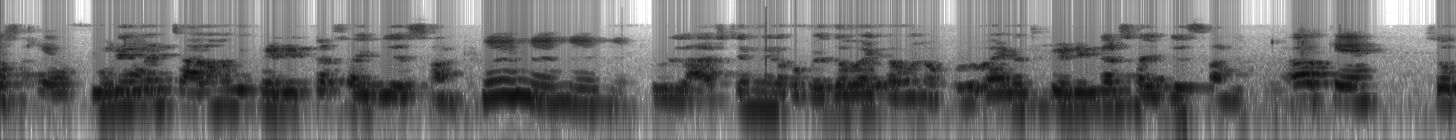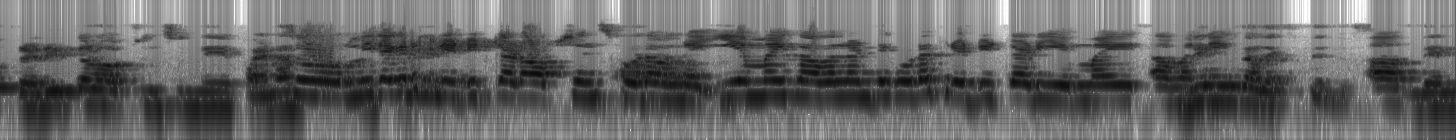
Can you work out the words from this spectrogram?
Okay, okay. ఇప్పుడు ఏంటంటే చాలా మంది క్రెడిట్ కార్డ్ స్వైప్ చేస్తా ఉంటారు హ్మ్, హ్మ్, హ్మ్, హ్మ్. ఇప్పుడు లాస్ట్ టైం నేను ఒక పెద్ద బైక్ అమ్మినప్పుడు ఆయన క్రెడిట్ కార్డ్ స్వైప్ చేస్తాను okay so credit card options ఉన్నాయి ఫైనాన్స్ సో మీ దగ్గర క్రెడిట్ కార్డ్ ఆప్షన్స్ కూడా ఉన్నాయి. ఈఎంఐ కావాలంటే కూడా క్రెడిట్ కార్డ్ ఈఎంఐ అవన్నీ నేను అది ఎక్స్ప్లెయిన్ చేస్తాను. నేను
